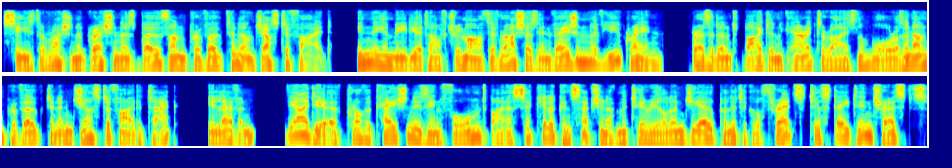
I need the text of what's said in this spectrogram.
sees the Russian aggression as both unprovoked and unjustified. In the immediate aftermath of Russia's invasion of Ukraine, President Biden characterized the war as an unprovoked and unjustified attack. 11. The idea of provocation is informed by a secular conception of material and geopolitical threats to state interests,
